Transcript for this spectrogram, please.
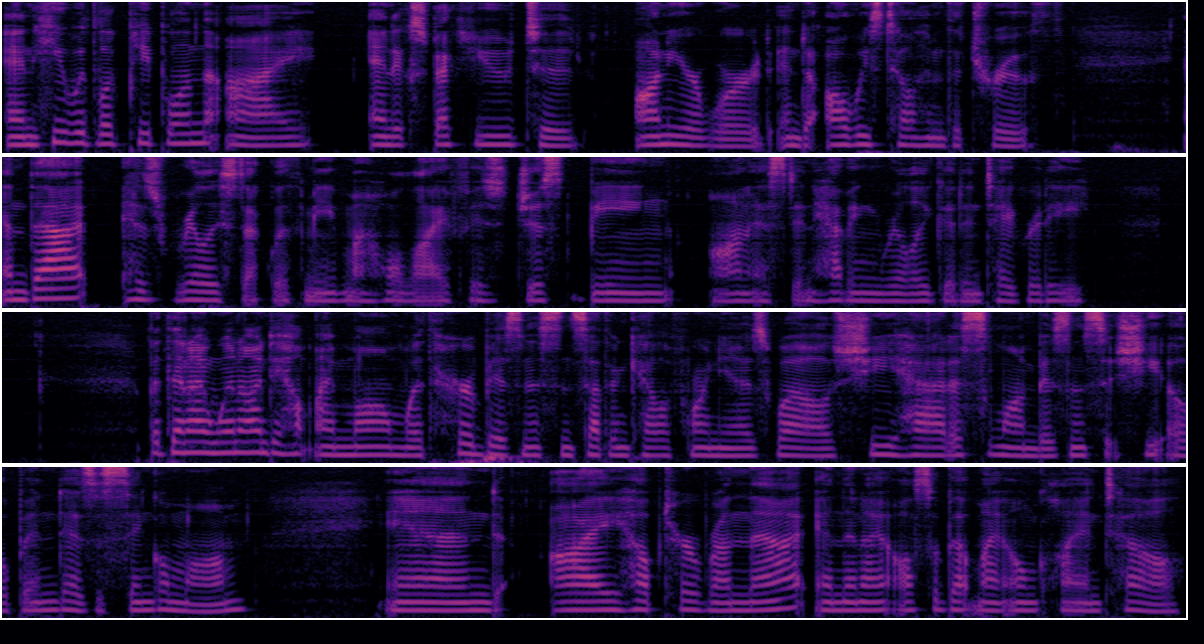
And he would look people in the eye and expect you to honor your word and to always tell him the truth. And that has really stuck with me my whole life is just being honest and having really good integrity. But then I went on to help my mom with her business in Southern California as well. She had a salon business that she opened as a single mom, and I helped her run that. And then I also built my own clientele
